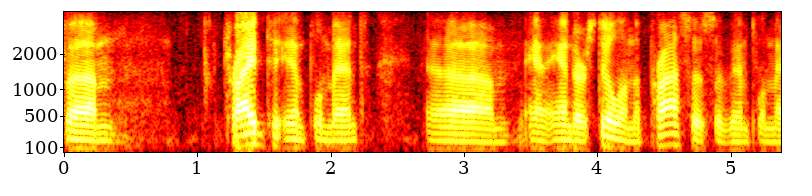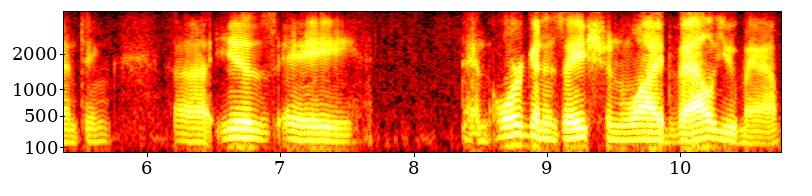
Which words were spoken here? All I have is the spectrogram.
um, tried to implement um, and, and, are still in the process of implementing uh, is a an organization-wide value map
